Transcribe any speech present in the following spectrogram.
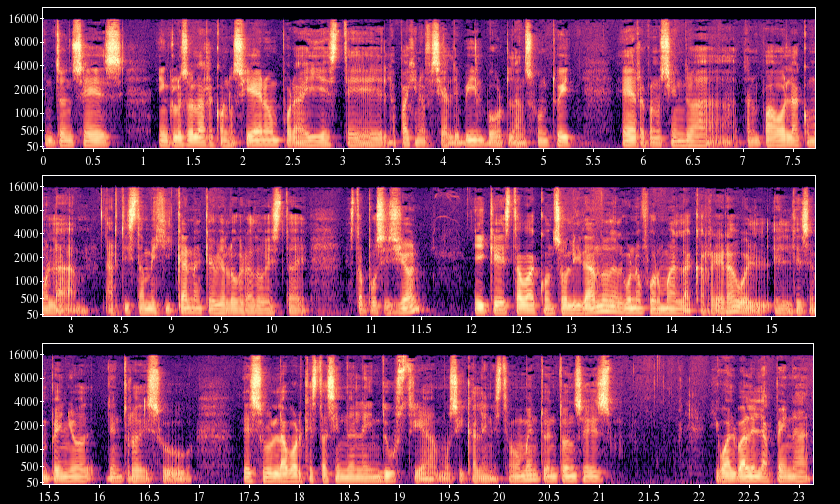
Entonces, incluso la reconocieron por ahí este la página oficial de Billboard lanzó un tweet eh, reconociendo a Dan Paola como la artista mexicana que había logrado esta, esta posición y que estaba consolidando de alguna forma la carrera o el, el desempeño dentro de su, de su labor que está haciendo en la industria musical en este momento. Entonces, igual vale la pena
